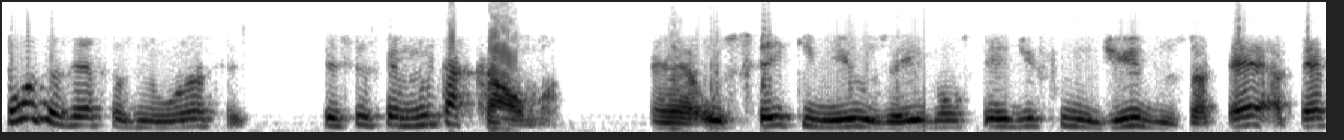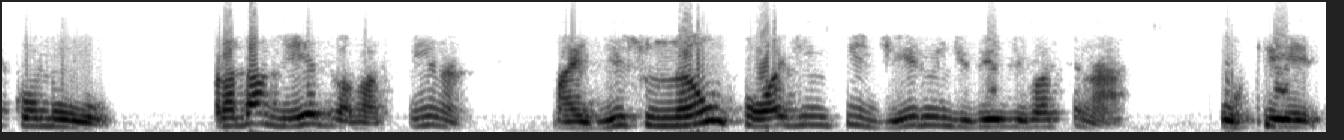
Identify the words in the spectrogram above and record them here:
Todas essas nuances precisam ter muita calma. É, os fake news aí vão ser difundidos até, até como para dar medo à vacina, mas isso não pode impedir o indivíduo de vacinar. Porque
